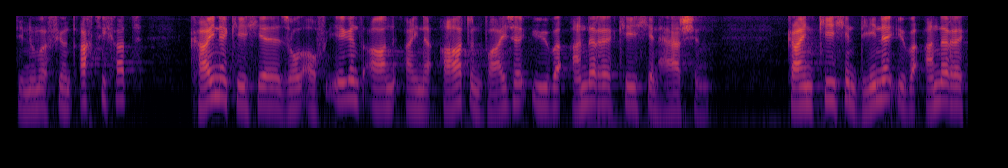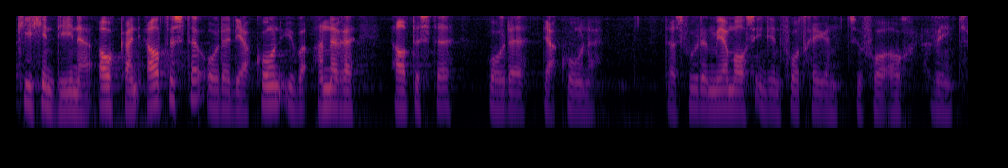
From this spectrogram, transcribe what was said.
die Nummer 84 hat. Keine Kirche soll auf irgendeine Art und Weise über andere Kirchen herrschen. Kein Kirchendiener über andere Kirchendiener, auch kein Ältester oder Diakon über andere Älteste oder Diakone. Das wurde mehrmals in den Vorträgen zuvor auch erwähnt.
